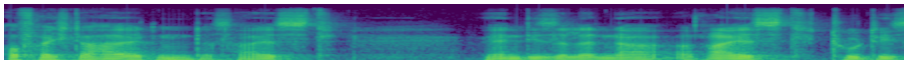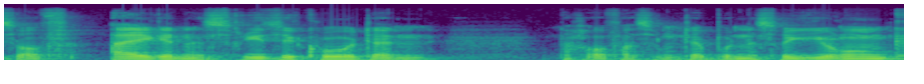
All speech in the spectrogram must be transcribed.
aufrechterhalten. Das heißt, wer in diese Länder reist, tut dies auf eigenes Risiko, denn nach Auffassung der Bundesregierung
